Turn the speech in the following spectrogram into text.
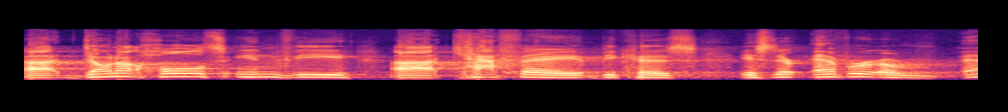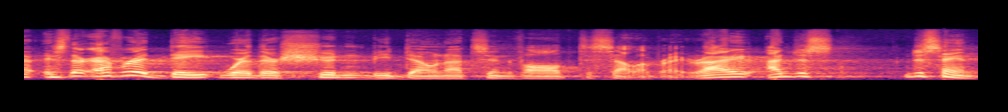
uh, donut holes in the uh, cafe because is there ever a is there ever a date where there shouldn't be donuts involved to celebrate? Right? I just I'm just saying.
